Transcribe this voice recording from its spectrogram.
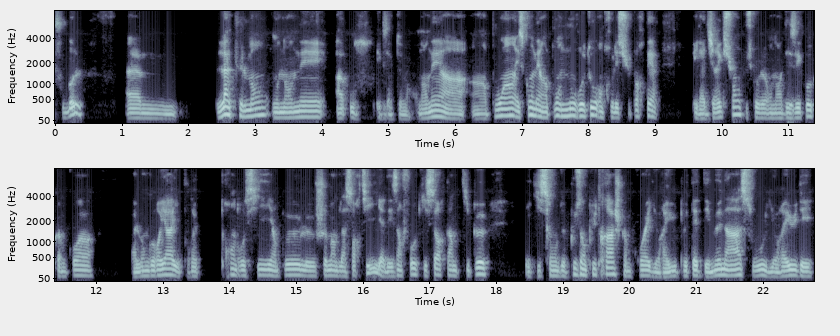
football. Euh, là actuellement, on en est à où exactement? On en est à, à un point. Est-ce qu'on est à un point de non-retour entre les supporters et la direction, puisque on a des échos comme quoi bah, Longoria, il pourrait prendre aussi un peu le chemin de la sortie. Il y a des infos qui sortent un petit peu et qui sont de plus en plus trash, comme quoi il y aurait eu peut-être des menaces ou il y aurait eu des,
